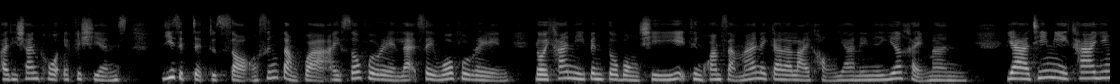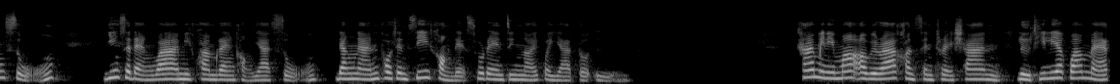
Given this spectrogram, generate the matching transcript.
partition coefficient 27.2 ซึ่งต่ำกว่า isofurane และ sevofurane โดยค่านี้เป็นตัวบ่งชี้ถึงความสามารถในการละลายของยาในเนื้อเยื่อไขมัน ยาที่มีค่ายิ่งสูง ยิ่งแสดงว่ามีความแรงของยาสูง ดังนั้น potency ของเดสูเรนจึงน้อยกว่ายาตัวอื่น ค่า minimal alveolar concentration หรือที่เรียกว่า MAC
